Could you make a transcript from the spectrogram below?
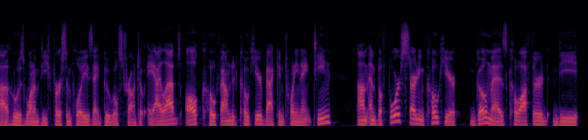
uh, who was one of the first employees at Google's Toronto AI Labs, all co founded Cohere back in 2019. Um, and before starting Cohere, Gomez co authored the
